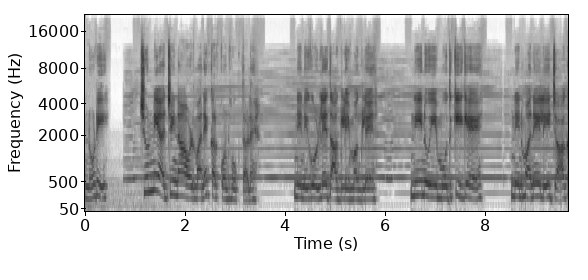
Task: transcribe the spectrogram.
ನೋಡಿ ಚುನ್ನಿ ಅಜ್ಜಿನ ಅವಳ ಮನೆ ಕರ್ಕೊಂಡು ಹೋಗ್ತಾಳೆ. ನಿನಗೆ ಒಳ್ಳೇದಾಗ್ಲಿ ಮಗಳೇ. ನೀನು ಈ ಮುದುಕಿಗೆ ನಿನ್ನ ಮನೆಯಲ್ಲಿ ಜಾಗ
